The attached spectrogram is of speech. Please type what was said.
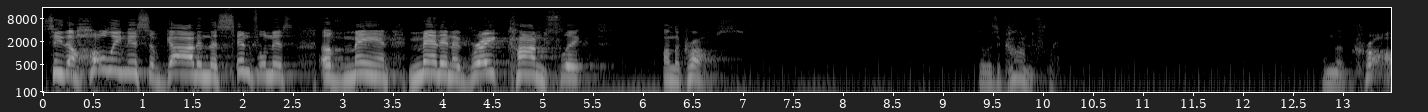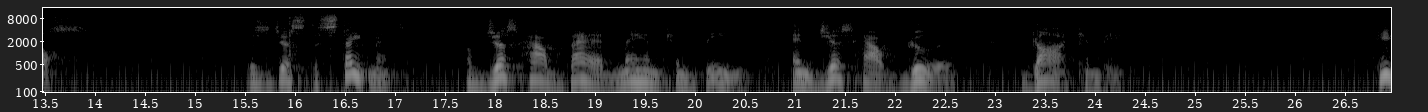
See, the holiness of God and the sinfulness of man met in a great conflict on the cross. There was a conflict. And the cross is just a statement of just how bad man can be and just how good God can be. He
